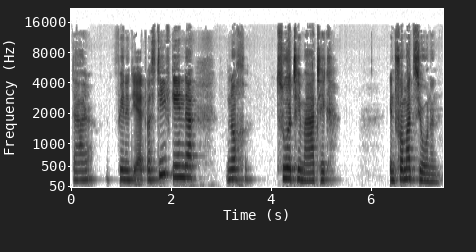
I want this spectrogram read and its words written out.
Da findet ihr etwas tiefgehender noch zur Thematik Informationen.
